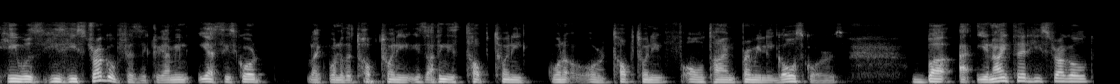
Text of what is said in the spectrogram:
he was he he struggled physically. I mean, yes, he scored like one of the top 20. He's I think he's top 20 one or top 20 all-time Premier League goal scorers. But at United, he struggled.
